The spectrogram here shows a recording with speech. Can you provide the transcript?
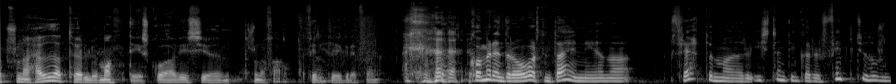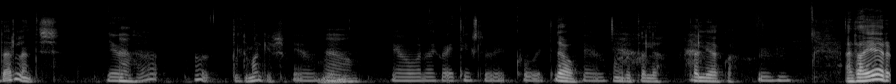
upp svona höfðatölu monti, sko, að við séum svona fá, fyrir ekki greið frá. komir endur á óvart um daginn í hérna fréttum að eru Íslendingar eru 50.000 erlendis. Já, það, það er daldið margir. Já, Já. já, var það eitthvað í tengslu við COVID? já, það er að telja, telja eitthvað en það er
